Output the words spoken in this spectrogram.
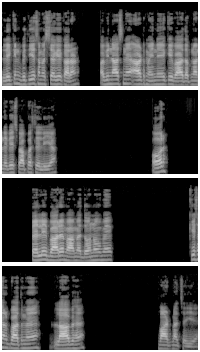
लेकिन वित्तीय समस्या के कारण अविनाश ने आठ महीने के बाद अपना निवेश वापस ले लिया। और पहले बारह माह में दोनों में किस अनुपात में लाभ है? बांटना चाहिए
